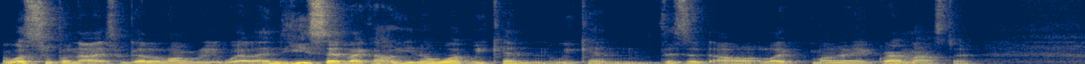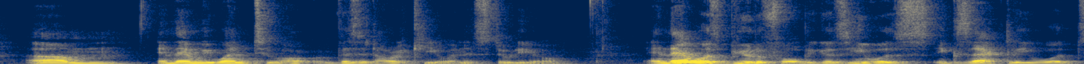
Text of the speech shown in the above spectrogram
it was super nice. We got along really well. And he said like, oh, you know what? We can we can visit our like my grandmaster. Um, and then we went to visit Horikyo in his studio, and that was beautiful because he was exactly what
